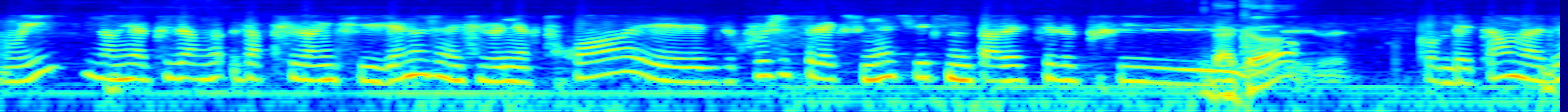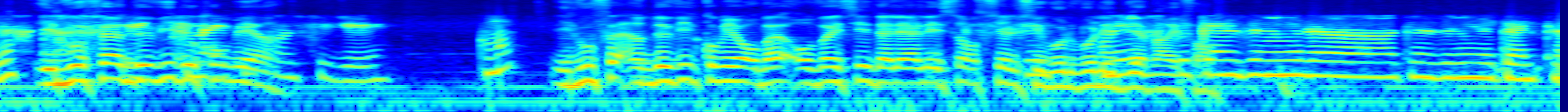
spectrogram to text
Oui, donc il y a plusieurs artisans qui viennent. J'en ai fait venir trois et du coup, j'ai sélectionné celui qui me paraissait le plus D'accord. euh, compétent, on va dire. Il vous fait un devis de combien? conseillé. Comment Il vous fait un devis de combien on va, on va essayer d'aller à l'essentiel si vous le voulez oui, bien, Marie-France. 15 000, euh, 15 000 et quelques.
